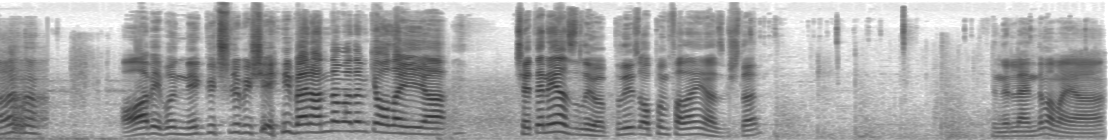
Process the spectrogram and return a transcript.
Aa. Abi bu ne güçlü bir şey. Ben anlamadım ki olayı ya. Chat'e ne yazılıyor? Please open falan yazmışlar. Sinirlendim ama ya.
